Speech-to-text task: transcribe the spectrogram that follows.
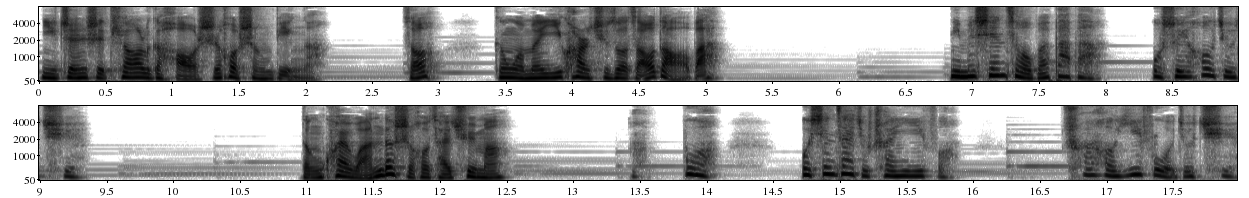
你真是挑了个好时候生病啊！走，跟我们一块儿去做早祷吧。”“你们先走吧，爸爸，我随后就去。”“等快完的时候才去吗？”“不，我现在就穿衣服。”穿好衣服我就去。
